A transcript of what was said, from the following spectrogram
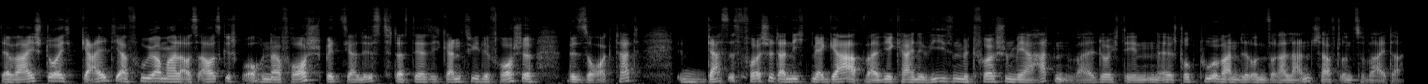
Der Weihstorch galt ja früher mal als ausgesprochener Froschspezialist, dass der sich ganz viele Frosche besorgt hat. Dass es Frösche dann nicht mehr gab, weil wir keine Wiesen mit Fröschen mehr hatten, weil durch den äh, Strukturwandel unserer Landschaft und so weiter.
